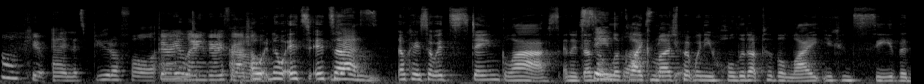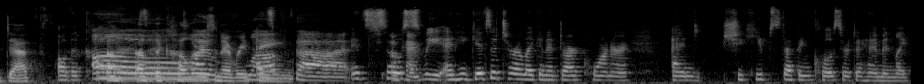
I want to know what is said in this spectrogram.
oh, cute. and it's beautiful. Very and, Elaine, very um, fragile. Oh no, it's it's Yes. um okay, so it's stained glass and it doesn't Stained look glass, like much, you. but when you hold it up to the light, you can see the depth. all the colors of the Oh, colors I and everything. Love that. It's so Okay. sweet. And he gives it to her like in a dark corner and she keeps stepping closer to him and like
